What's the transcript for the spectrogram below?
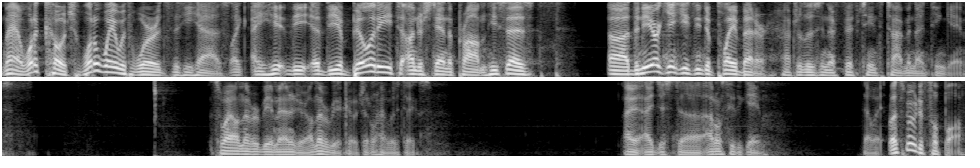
man, what a coach. What a way with words that he has. Like I hit the the ability to understand the problem. He says uh, the New York Yankees need to play better after losing their 15th time in 19 games. That's why I'll never be a manager. I'll never be a coach. I don't have what it takes. I, I just uh, I don't see the game that way. Let's move to football,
